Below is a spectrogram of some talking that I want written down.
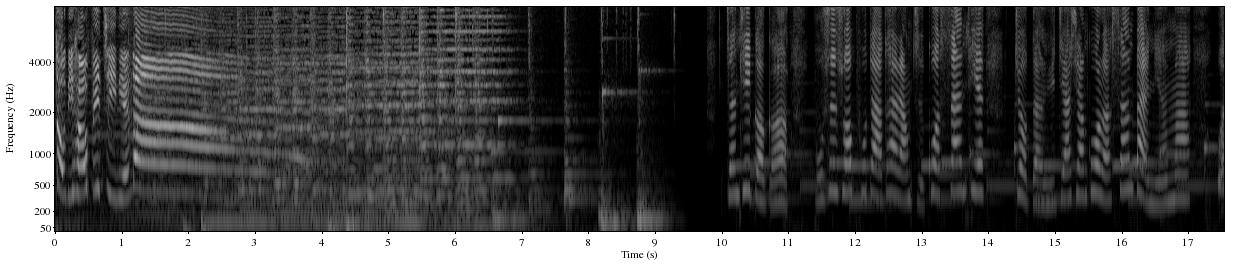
到底还要飞几年呢？蒸汽哥哥，不是说浦岛太郎只过三天，就等于家乡过了三百年吗？为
